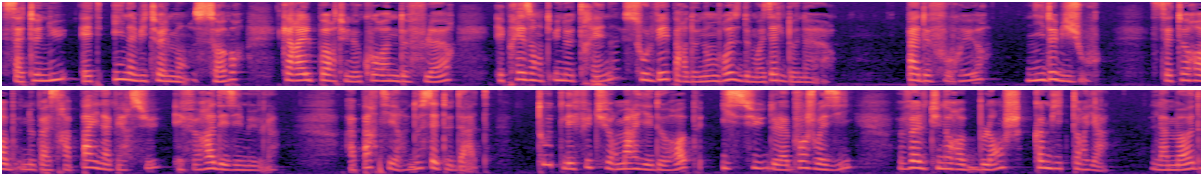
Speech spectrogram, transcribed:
Sa tenue est inhabituellement sobre car elle porte une couronne de fleurs et présente une traîne soulevée par de nombreuses demoiselles d'honneur. Pas de fourrure, ni de bijoux. Cette robe ne passera pas inaperçue et fera des émules. À partir de cette date, toutes les futures mariées d'Europe issues de la bourgeoisie veulent une robe blanche comme Victoria. La mode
